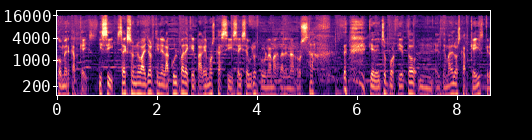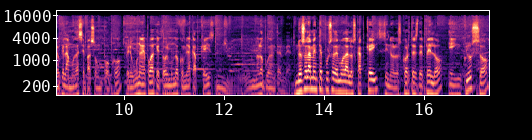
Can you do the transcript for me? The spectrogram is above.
comer cupcakes. Y sí, Sexo en Nueva York tiene la culpa de que paguemos casi 6 euros por una magdalena rosa. que de hecho, por cierto, mm, el tema de los cupcakes, creo que la moda se pasó un poco, pero hubo una época que todo el mundo comía cupcakes, mm, no lo puedo entender. No solamente puso de moda los cupcakes, sino los cortes de pelo e incluso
